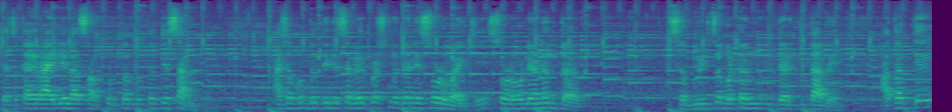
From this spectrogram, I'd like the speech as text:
त्याचं काय राहिलेलं असा अपुरतं होतं ते सांगतो. अशा पद्धतीने सगळे प्रश्न त्याने सोडवायचे. सोडवल्यानंतर सबमिटचं बटन विद्यार्थी दाबेल. आता ते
